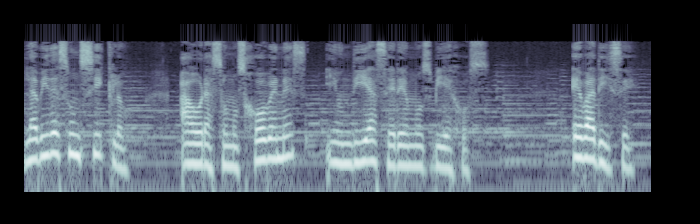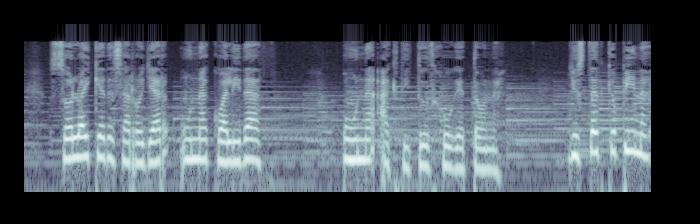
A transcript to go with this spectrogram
La vida es un ciclo. Ahora somos jóvenes y un día seremos viejos. Eva dice, solo hay que desarrollar una cualidad, una actitud juguetona. ¿Y usted qué opina?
